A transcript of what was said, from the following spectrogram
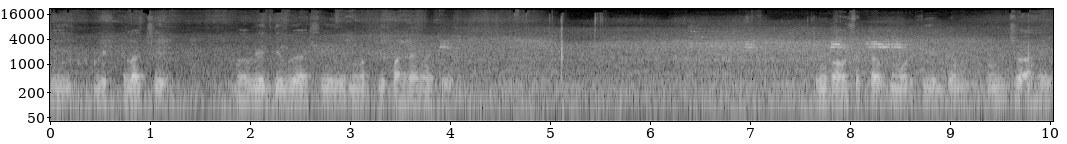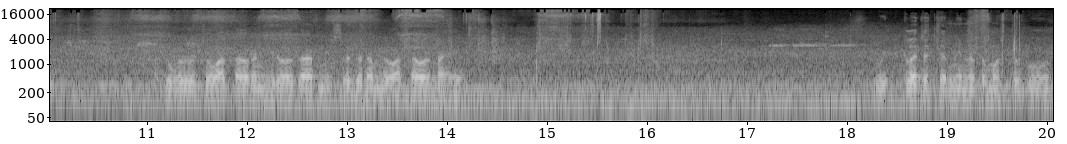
ही विठ्ठलाची भव्य दिव्य अशी मूर्ती पाहायला मिळते. तुम्ही पाहू शकता मूर्ती एकदम उंच आहे. आजूबाजूचं वातावरण हिरवगार निसर्गरम्य वातावरण आहे. विठ्ठलाच्या चरणी नतमस्तक होऊन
